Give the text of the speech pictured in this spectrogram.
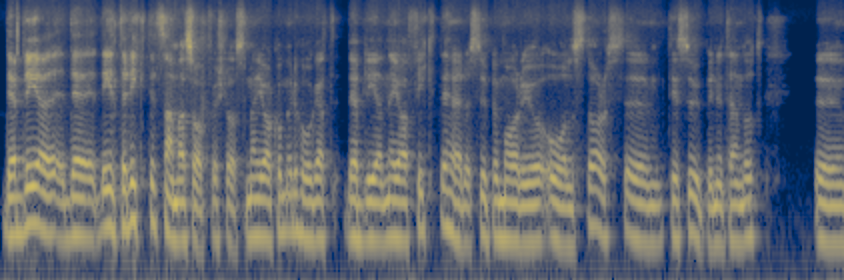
Det, blev, det, det är inte riktigt samma sak förstås, men jag kommer ihåg att det blev när jag fick det här Super Mario All-Stars eh, till Super Nintendo. Eh,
